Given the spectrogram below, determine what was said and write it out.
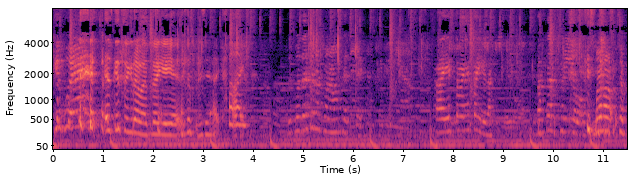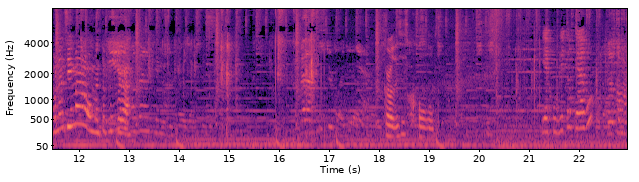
¿qué fue? Es que estoy grabando y ella se dice ay. Ay. Después de eso nos ponemos este. Ahí está bien esta ayuda. Va a estar frío. Bueno, ¿se pone encima o me toca Sí, esperar? Girl, this is cold. ¿Y el juguito qué hago? Lo tomas.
